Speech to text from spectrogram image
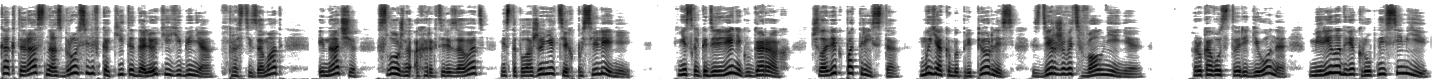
Как-то раз нас бросили в какие-то далекие ебеня, прости за мат, иначе сложно охарактеризовать местоположение тех поселений. Несколько деревенек в горах, человек по триста. Мы якобы приперлись сдерживать волнение. Руководство региона мирило две крупные семьи.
